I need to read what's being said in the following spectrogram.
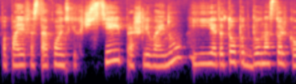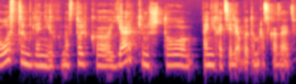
попали в состав воинских частей, прошли войну. И этот опыт был настолько острым для них, настолько ярким, что они хотели об этом рассказать.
